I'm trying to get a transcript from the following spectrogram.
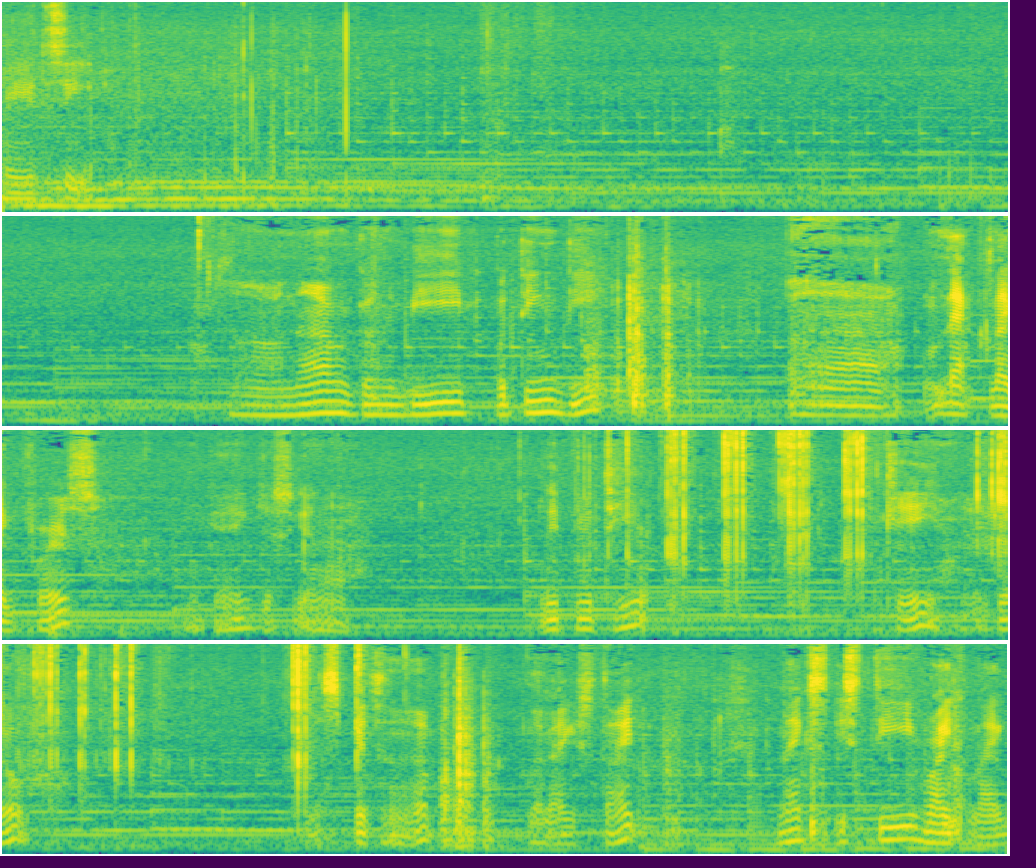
for you to see. So now we're gonna be putting the left leg first okay just gonna flip it here. Okay there you go. Just spit it up. The leg is tight. Next is the right leg.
